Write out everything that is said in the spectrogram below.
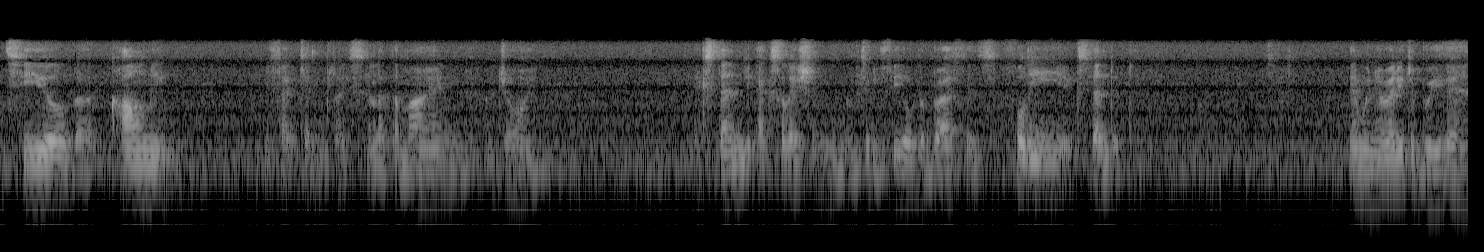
and Feel the calming effect taking place and let the mind join extend your exhalation until you feel the breath is fully extended. Then when you're ready to breathe in,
